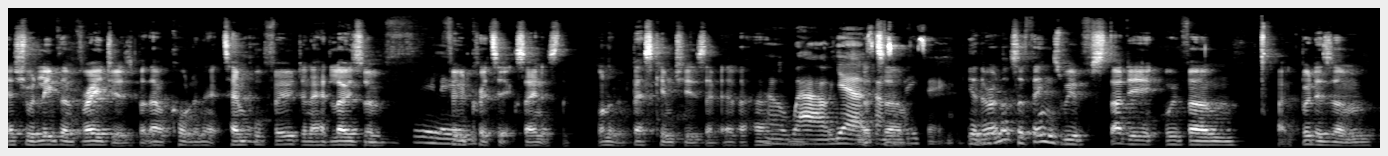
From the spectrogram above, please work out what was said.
yeah, she would leave them for ages, but they were calling it temple food, and they had loads of really? food critics saying it's the, one of the best kimchi's they've ever had. Oh wow, yeah, sounds um, amazing. Yeah, there are lots of things we've studied with um, like Buddhism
